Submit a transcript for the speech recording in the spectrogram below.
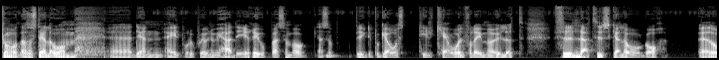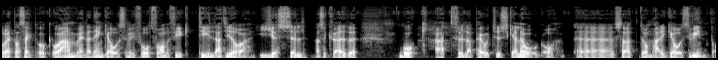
konvert- alltså ställa om eh, den elproduktionen vi hade i Europa som var, alltså, byggde på gas till kol för det är möjligt. Fylla tyska lager, eller rättare sagt och, och använda den gasen vi fortfarande fick till att göra gödsel, alltså kväve. Och att fylla på tyska lager eh, så att de hade gas i vinter.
